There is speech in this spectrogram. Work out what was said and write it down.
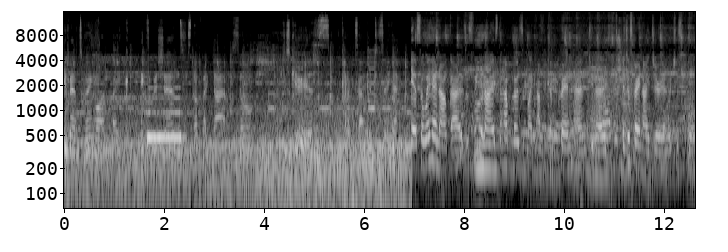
events going on, like exhibitions and stuff like that. So I'm just curious, kind of excited. So yeah. Yeah, so we're here now, guys. It's really nice. They have loads of like African print, and you know, it's just very Nigerian, which is cool.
